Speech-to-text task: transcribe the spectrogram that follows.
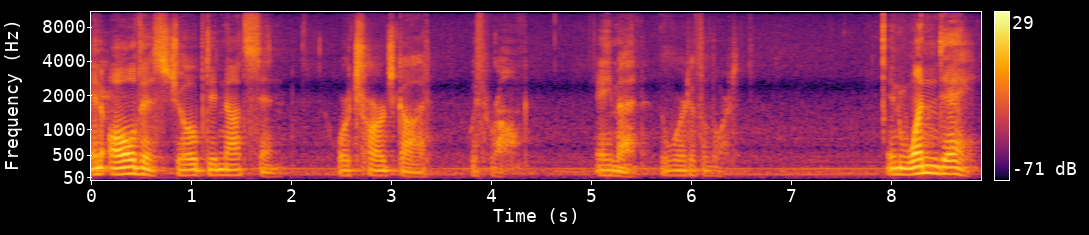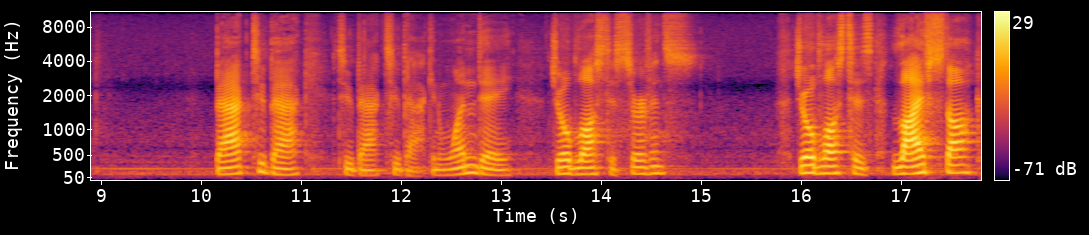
In all this, Job did not sin or charge God with wrong. Amen. The word of the Lord. In one day, back to back to back to back, in one day, Job lost his servants. Job lost his livestock.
